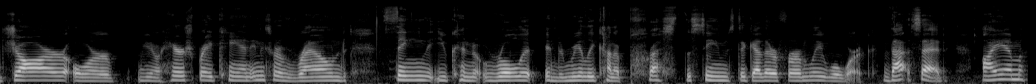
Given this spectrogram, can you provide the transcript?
jar or you know, hairspray can, any sort of round thing that you can roll it and really kind of press the seams together firmly will work. That said, I am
